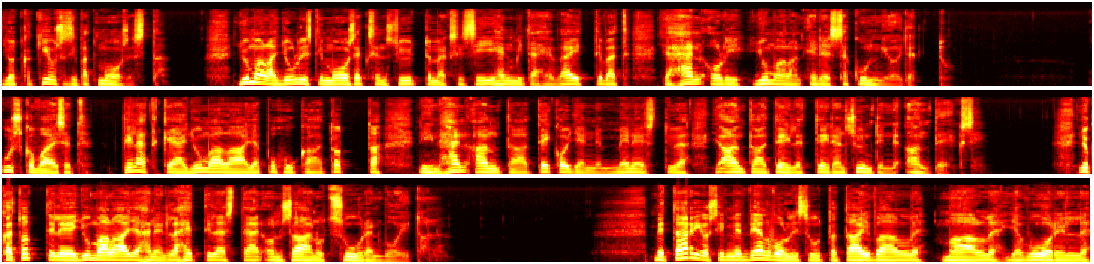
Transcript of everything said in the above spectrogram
jotka kiusasivat Moosesta. Jumala julisti Mooseksen syyttömäksi siihen, mitä he väittivät, ja hän oli Jumalan edessä kunnioitettu. Uskovaiset, pelätkää Jumalaa ja puhukaa totta, niin hän antaa tekojenne menestyä ja antaa teille teidän syntinne anteeksi. Joka tottelee Jumalaa ja hänen lähettilästään on saanut suuren voiton. Me tarjosimme velvollisuutta taivaalle, maalle ja vuorille,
